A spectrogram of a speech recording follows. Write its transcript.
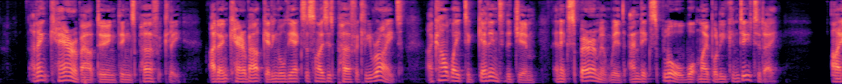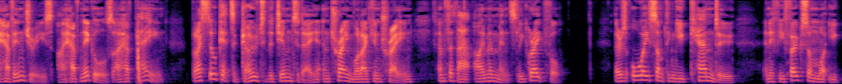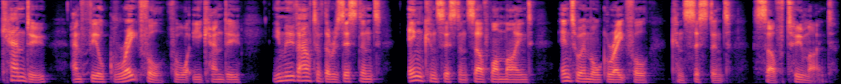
I don't care about doing things perfectly. I don't care about getting all the exercises perfectly right. I can't wait to get into the gym and experiment with and explore what my body can do today. I have injuries, I have niggles, I have pain, but I still get to go to the gym today and train what I can train, and for that I'm immensely grateful. There is always something you can do, and if you focus on what you can do and feel grateful for what you can do, you move out of the resistant, inconsistent self one mind into a more grateful, consistent self two mind.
